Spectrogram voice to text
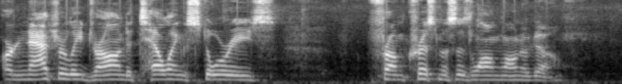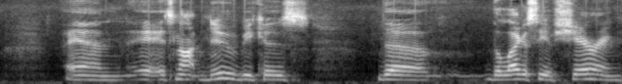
are naturally drawn to telling stories from Christmases long, long ago. And it's not new because the the legacy of sharing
